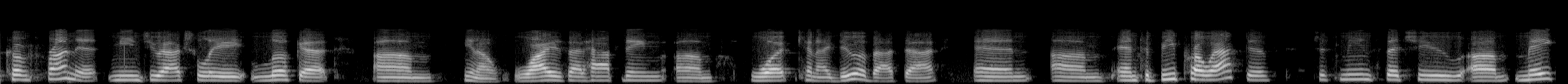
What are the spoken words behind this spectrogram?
confront it means you actually look at, um, you know, why is that happening? Um, what can I do about that? And um, and to be proactive just means that you um, make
